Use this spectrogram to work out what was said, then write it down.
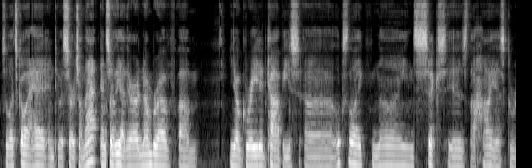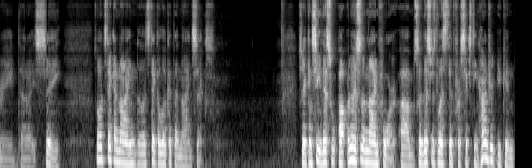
So let's go ahead and do a search on that. And so yeah, there are a number of um, you know graded copies. Uh, looks like nine six is the highest grade that I see. So let's take a nine. Let's take a look at the nine six. So you can see this. Oh, this is a nine four. Um, so this was listed for sixteen hundred. You can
